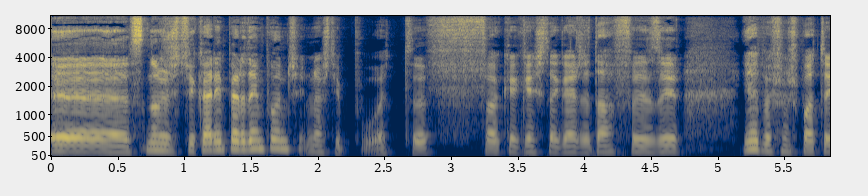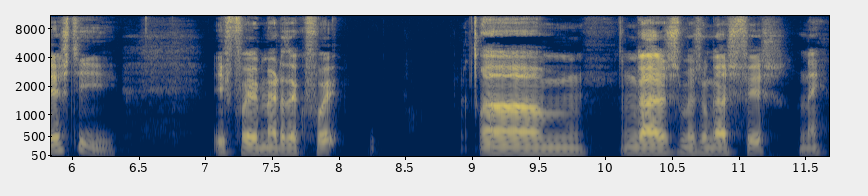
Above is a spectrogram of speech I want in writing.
Uh, se não justificarem, perdem pontos. E nós, tipo, what the fuck é que esta gaja está a fazer? E aí, depois fomos para o teste e, e foi a merda que foi. Um, um gajo, mas um gajo fez, né?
